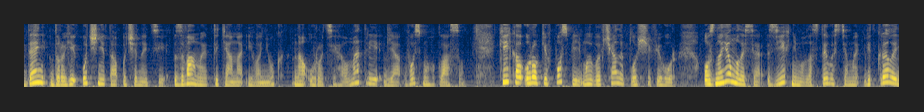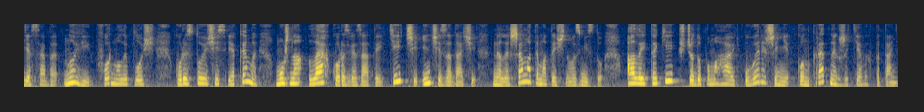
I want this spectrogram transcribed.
день, дорогі учні та учениці! З вами Тетяна Іванюк на уроці геометрії для 8 класу. Кілька уроків поспіль ми вивчали площі фігур, ознайомилися з їхніми властивостями, відкрили для себе нові формули площ, користуючись якими можна легко розв'язати ті чи інші задачі не лише математичного змісту, але й такі, що допомагають у вирішенні конкретних життєвих питань.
